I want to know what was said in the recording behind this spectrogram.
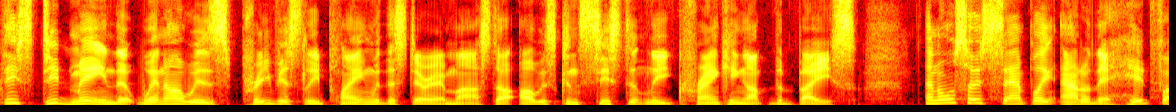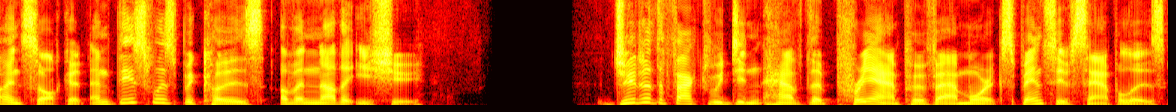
This did mean that when I was previously playing with the Stereo Master, I was consistently cranking up the bass and also sampling out of the headphone socket, and this was because of another issue. Due to the fact we didn't have the preamp of our more expensive samplers,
